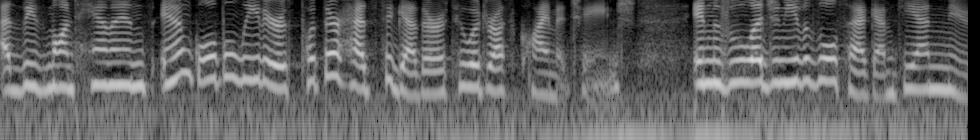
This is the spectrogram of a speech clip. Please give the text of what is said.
as these Montanans and global leaders put their heads together to address climate change. In Missoula, Geneva Zoltek, MTN News.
